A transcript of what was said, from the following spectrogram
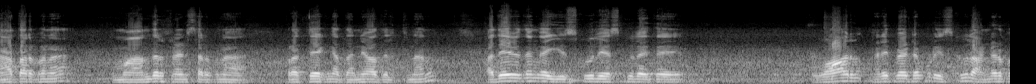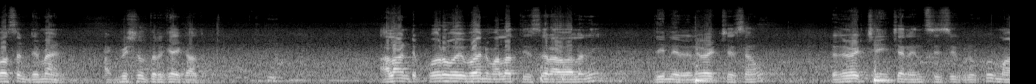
నా తరపున మా అందరి ఫ్రెండ్స్ తరఫున ప్రత్యేకంగా ధన్యవాదాలు ఇస్తున్నాను. అదేవిధంగా ఈ స్కూల్ ఏ స్కూల్ అయితే వారు నడిపేటప్పుడు ఈ స్కూల్ హండ్రెడ్ పర్సెంట్ డిమాండ్. అడ్మిషన్లు దొరికాయి కాదు. అలాంటి పూర్వ వైభవాన్ని మళ్ళీ తీసుకురావాలని దీన్ని రెనోవేట్ చేసాము రెనోవేట్ చేయించాను ఎన్సీసీ గ్రూప్ మా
